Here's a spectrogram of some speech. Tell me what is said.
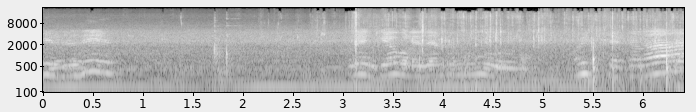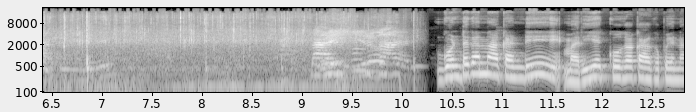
Yeah, ఇంకేం గుంటగా నాకండి మరీ ఎక్కువగా కాకపోయినా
